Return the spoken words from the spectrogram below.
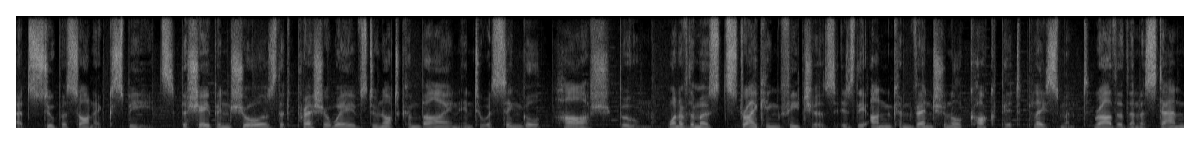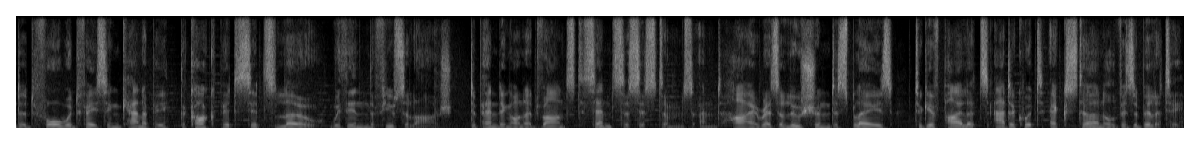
at supersonic speeds. The shape ensures that pressure waves do not combine into a single, harsh boom. One of the most striking features is the unconventional cockpit placement. Rather than a standard forward-facing canopy, the cockpit sits low within the fuselage, depending on advanced sensor systems and high-resolution displays to give pilots adequate external visibility.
